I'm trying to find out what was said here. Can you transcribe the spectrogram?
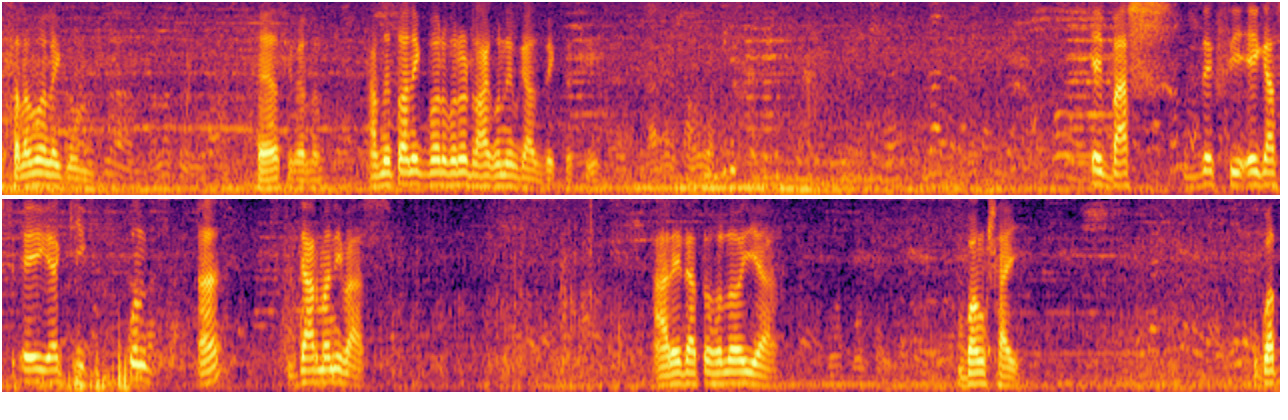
আসসালামু আলাইকুম। হ্যাঁ আছি ভালো। আপনি তো অনেক বড় বড় ড্রাগনের গাছ দেখতেছি। এই বাঁশ দেখছি, এই গাছ, এই কি, কোন হ্যাঁ? জার্মানি বাঁশ। আর এটা তো হলো ইয়া, বংশাই। গত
